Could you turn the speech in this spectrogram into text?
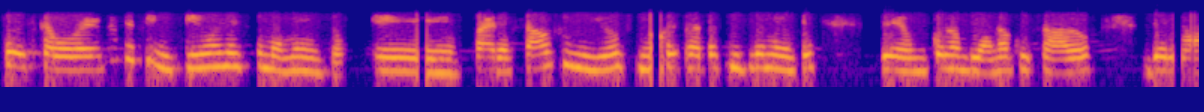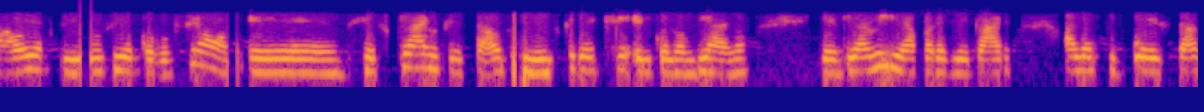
Pues Cabo Verde es definitivo en este momento. Eh, para Estados Unidos no se trata simplemente de un colombiano acusado de lavado de activos y de corrupción. Eh, es claro que Estados Unidos cree que el colombiano es la vía para llegar a las supuestas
